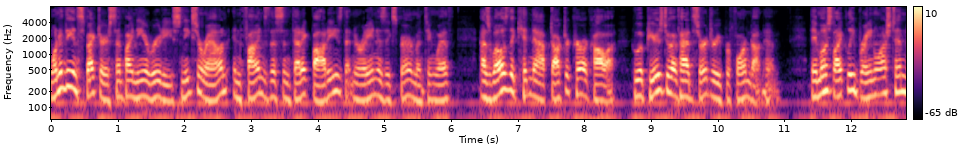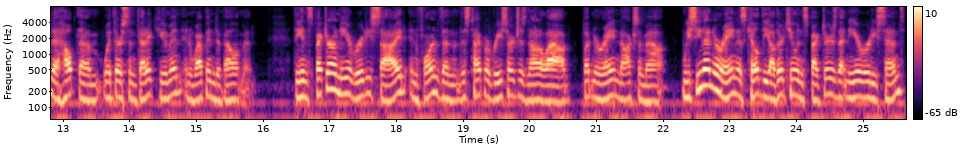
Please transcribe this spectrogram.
one of the inspectors sent by Niyarudi sneaks around and finds the synthetic bodies that Narain is experimenting with, as well as the kidnapped Dr. Kurokawa, who appears to have had surgery performed on him. They most likely brainwashed him to help them with their synthetic human and weapon development. The inspector on Niyarudi's side informs them that this type of research is not allowed, but Narain knocks him out. We see that Narain has killed the other two inspectors that Niyarudi sent,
